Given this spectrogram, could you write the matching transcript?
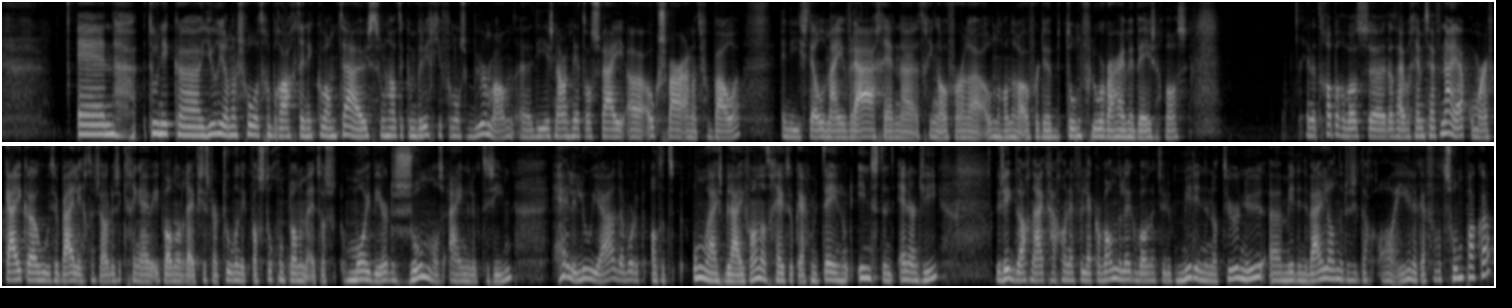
En toen ik uh, naar school had gebracht en ik kwam thuis, toen had ik een berichtje van onze buurman. Uh, die is namelijk net als wij ook zwaar aan het verbouwen. En die stelde mij een vraag en het ging over, onder andere over de betonvloer waar hij mee bezig was. En het grappige was dat hij op een gegeven moment zei van... nou ja, kom maar even kijken hoe het erbij ligt en zo. Dus ik ging even, ik wandelde er eventjes naartoe, want ik was toch van plan om... het was mooi weer, de zon was eindelijk te zien. Halleluja, daar word ik altijd onwijs blij van. Dat geeft ook echt meteen zo'n instant energy... Dus ik dacht, nou, ik ga gewoon even lekker wandelen. Ik woon natuurlijk midden in de natuur nu, midden in de weilanden. Dus ik dacht, oh heerlijk, even wat zon pakken.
